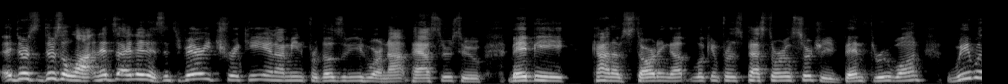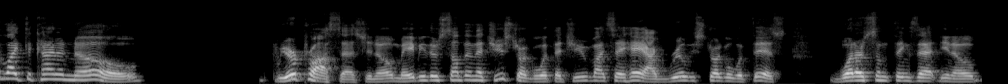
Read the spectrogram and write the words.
there's there's a lot and it's and it is it's very tricky. And i mean for those of you who are not pastors who may be kind of starting up looking for this pastoral search or you've been through one we would like to kind of know your process you know maybe there's something that you struggle with that you might say hey i really struggle with this. What are some things that you know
